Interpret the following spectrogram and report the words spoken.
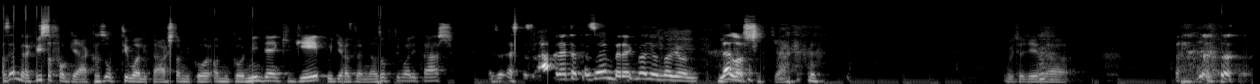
az emberek visszafogják az optimalitást, amikor, amikor mindenki gép, ugye az lenne az optimalitás, ezt az átmenetet az emberek nagyon-nagyon lelassítják. Úgyhogy én a...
